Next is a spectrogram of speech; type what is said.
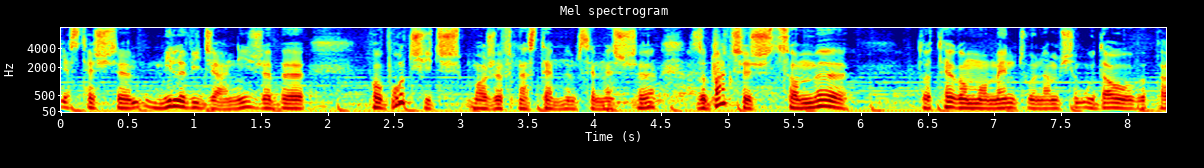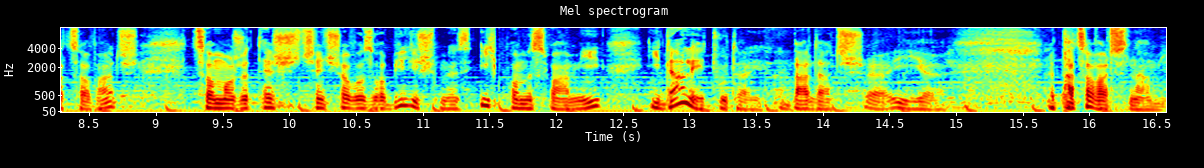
jesteście mile widziani, żeby powrócić może w następnym semestrze, zobaczyć, co my do tego momentu nam się udało wypracować, co może też częściowo zrobiliśmy z ich pomysłami i dalej tutaj badać e, i e, pracować z nami.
